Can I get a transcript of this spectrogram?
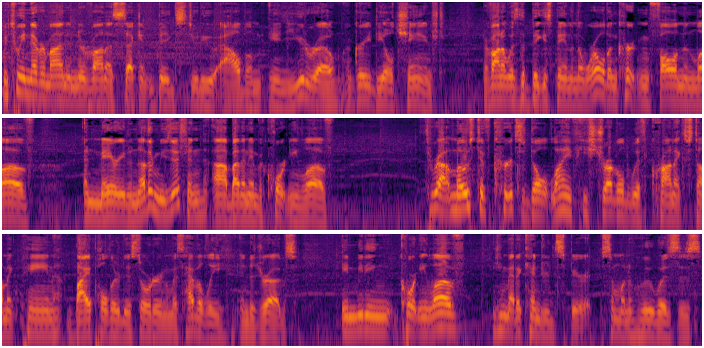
Between Nevermind and Nirvana's second big studio album, In Utero, a great deal changed. Nirvana was the biggest band in the world, and Curtin fallen in love and married another musician uh, by the name of Courtney Love. Throughout most of Kurt's adult life, he struggled with chronic stomach pain, bipolar disorder, and was heavily into drugs. In meeting Courtney Love, he met a kindred spirit, someone who was as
